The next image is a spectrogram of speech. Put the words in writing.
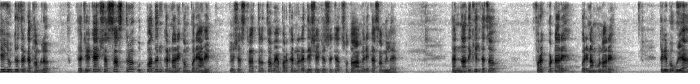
हे युद्ध जर का थांबलं तर जे काही शस्त्रास्त्र उत्पादन करणारे कंपन्या आहेत किंवा शस्त्रास्त्राचा व्यापार करणारे देश आहेत ज्याच्यात स्वतः अमेरिका सामील आहे त्यांना देखील त्याचं फरक पडणार आहे परिणाम होणार. आहे तरी बघूया.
